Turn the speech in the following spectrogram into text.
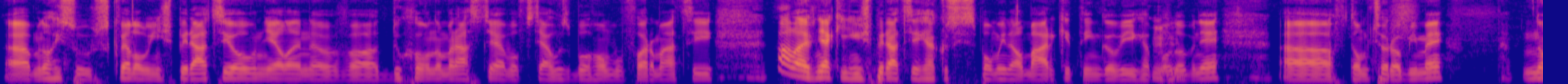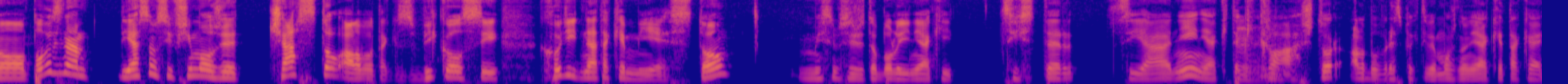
Uh, mnohí sú skvelou inšpiráciou, nielen v duchovnom raste a vo vzťahu s Bohom, vo formácii, ale aj v nejakých inšpiráciách, ako si spomínal, marketingových a Mhm. podobne, uh, v tom, čo robíme. No povedz nám, ja som si všimol, že často, alebo tak zvykol si chodiť na také miesto, myslím si, že to boli nejakí cisterciáni, nejaký taký Mhm. kláštor, alebo v respektíve možno nejaké také,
